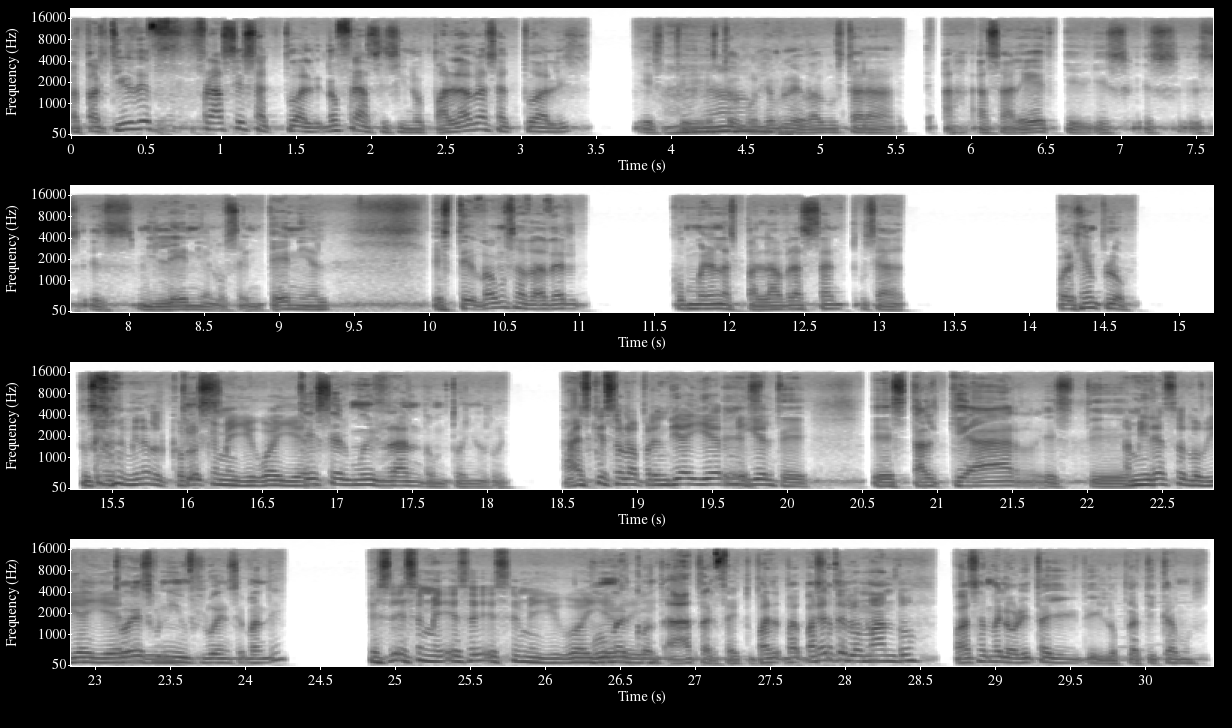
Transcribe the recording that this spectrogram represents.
a partir de frases actuales, no frases, sino palabras actuales. Este, Ah. Esto, por ejemplo, le va a gustar a, a, a Zaret, que es, es, es, es millennial o centennial. Este, vamos a ver cómo eran las palabras. O sea, por ejemplo, sabes, Mira el correo ¿Qué que me llegó ¿qué ayer. es ser muy random, Toño Roy? Ah, es que se lo aprendí ayer, Miguel. Este, stalkear, este. ah, mira, eso lo vi ayer. tú eres ahí. un influencer, ¿mande? ese, ese, me, ese, ese me llegó ayer. Con- ah, perfecto. Ya te lo mando. Pásamelo ahorita y, y lo platicamos.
